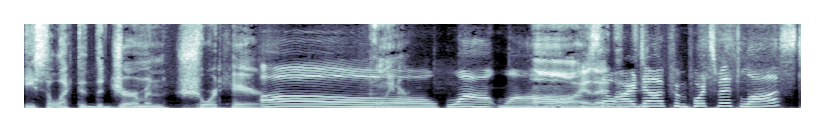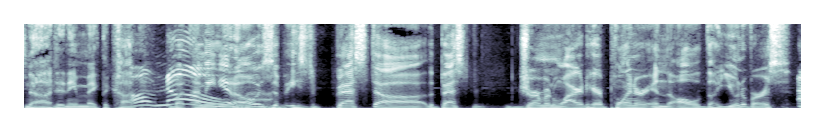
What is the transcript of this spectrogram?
He selected the German short hair. Oh, Pointer. wah, wah. Oh, and so that- our dog from Portsmouth lost? No, it didn't even make the cut. Oh, no. But I mean, you know, he's the, he's the best, uh, the best German wired hair pointer in the, all of the universe.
